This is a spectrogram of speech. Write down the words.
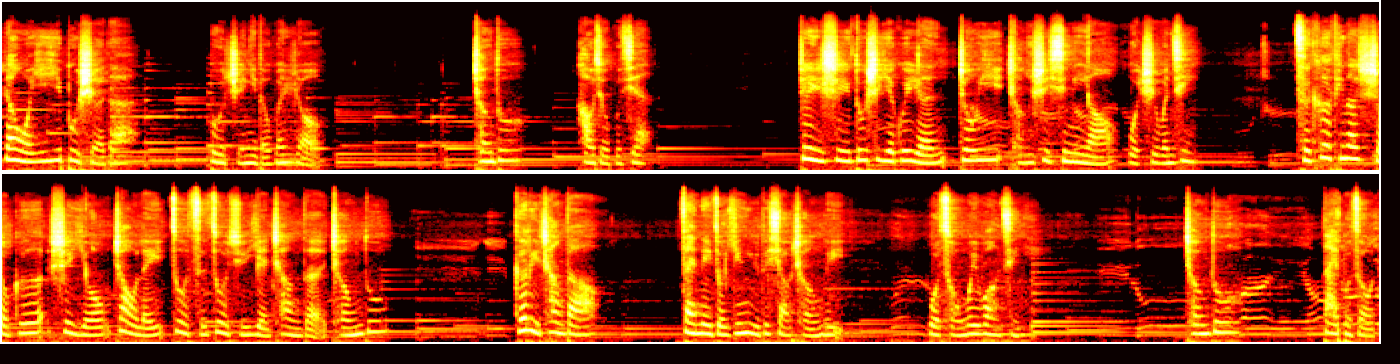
让我依依不舍的不止你的温柔。成都，好久不见。这里是都市夜归人周一城市新民谣，我是文静。此刻听到这首歌是由赵雷作词作曲演唱的《成都》，歌里唱到，在那座阴雨的小城里，我从未忘记你。成都，带不走的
